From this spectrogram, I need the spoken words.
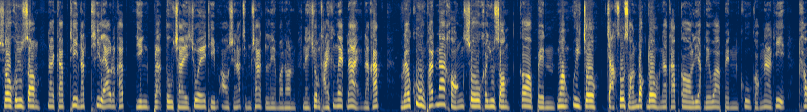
โชโคยุซองนะครับที่นัดที่แล้วนะครับ ยิงประตูชัยช่วยให้ทีมเอาชนะทีมชาติเลบานอน ในช่วงท้ายครึ่งแรกได้นะครับ แล้วคู่หูพัดหน้าของโชคยุซองก็เป็นวังอุยโจจากโซสอนบอกโดนะครับ ก็เรียกได้ว่าเป็นคู่กองหน้าที่เข้า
